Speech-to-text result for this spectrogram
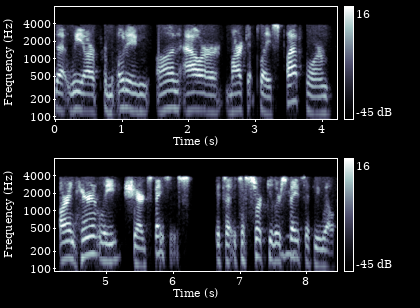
that we are promoting on our marketplace platform are inherently shared spaces. It's a, it's a circular mm-hmm. space, if you will.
